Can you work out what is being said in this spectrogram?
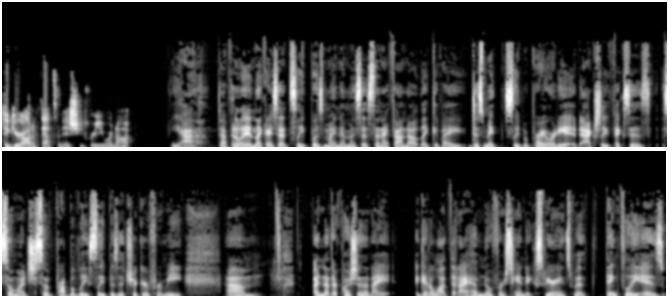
figure out if that's an issue for you or not. Yeah, definitely. And like I said, sleep was my nemesis. And I found out like if I just make sleep a priority, it actually fixes so much. So probably sleep is a trigger for me. Um, another question that I get a lot that I have no firsthand experience with, thankfully, is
